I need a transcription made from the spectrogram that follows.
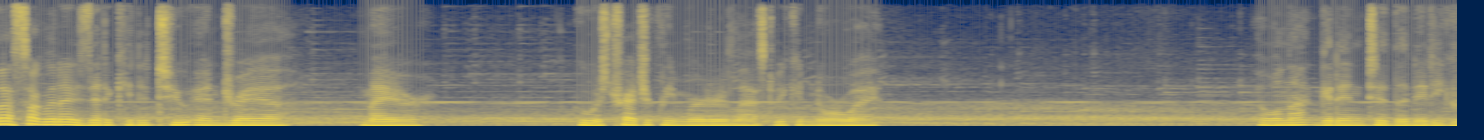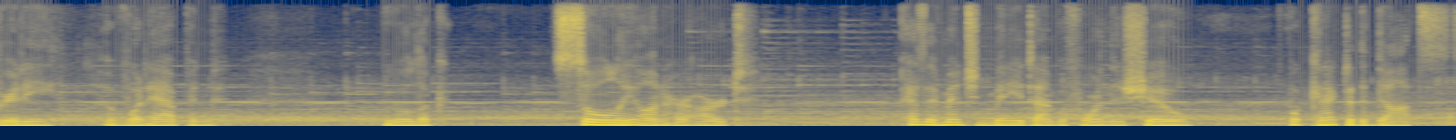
Last song of the night is dedicated to Andrea Meyer, who was tragically murdered last week in Norway. I will not get into the nitty gritty of what happened. We will look solely on her art. As I've mentioned many a time before in this show, what connected the dots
